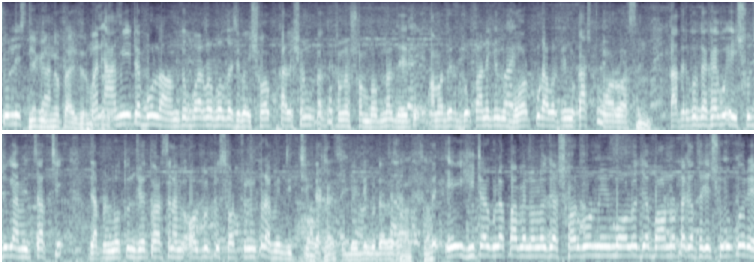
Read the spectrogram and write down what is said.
চল্লিশ টাকা। বিভিন্ন প্রাইজের মানে আমি এটা বললাম আমি তো বারবার বলতেছি ভাই সব কালেকশনগুলো দেখানো সম্ভব না। যেহেতু আমাদের দোকানে কিন্তু ভরপুর আবার কিন্তু কাস্টমারও আছে। তাদেরকেও দেখাবো এই সুযোগে আমি চাচ্ছি যে আপনি নতুন যেহেতু আসছেন আমি অল্প একটু শর্ট ফিল্ম করে আমি দিচ্ছি. দেখাচ্ছি বেডিগুলো দেখেন। আচ্ছা। তো এই হিটারগুলো পাবেন হলো যে সর্বনিম্ন হলো যে বাউন্ন টাকা থেকে শুরু করে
